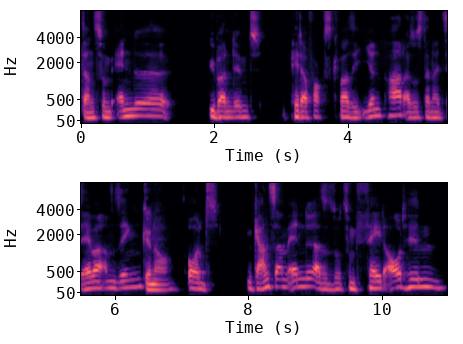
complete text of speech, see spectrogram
dann zum Ende übernimmt Peter Fox quasi ihren Part, also ist dann halt selber am Singen. Genau. Und ganz am Ende, also so zum Fade-Out hin,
